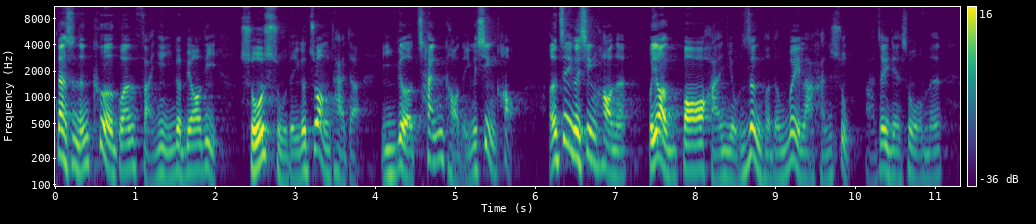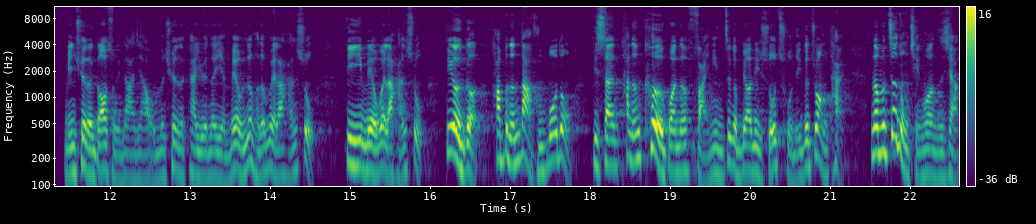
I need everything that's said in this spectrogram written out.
但是能客观反映一个标的所属的一个状态的一个参考的一个信号，而这个信号呢，不要包含有任何的未来函数啊，这一点是我们明确的告诉给大家，我们确实开源呢也没有任何的未来函数。第一，没有未来函数；第二个，它不能大幅波动；第三，它能客观的反映这个标的所处的一个状态。那么这种情况之下，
